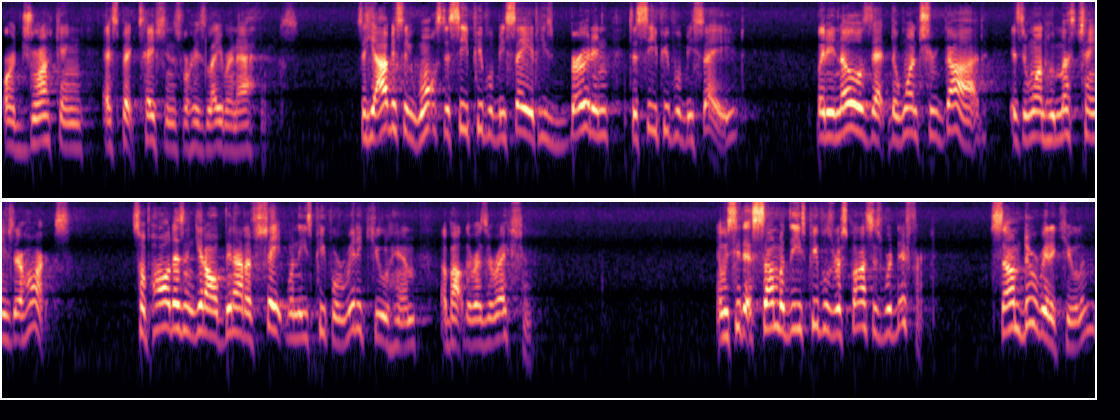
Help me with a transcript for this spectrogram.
or drunken expectations for his labor in Athens. So he obviously wants to see people be saved. He's burdened to see people be saved. But he knows that the one true God is the one who must change their hearts. So Paul doesn't get all bent out of shape when these people ridicule him about the resurrection. And we see that some of these people's responses were different. Some do ridicule him,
